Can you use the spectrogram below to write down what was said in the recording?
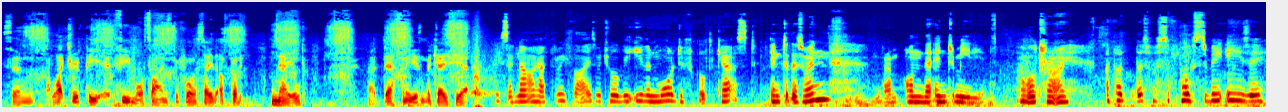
So um, I'd like to repeat it a few more times before I say that I've got it nailed. That definitely isn't the case yet. Okay, so now I have three flies, which will be even more difficult to cast into this wind. But I'm on the intermediates. I will try. I thought this was supposed to be easy.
